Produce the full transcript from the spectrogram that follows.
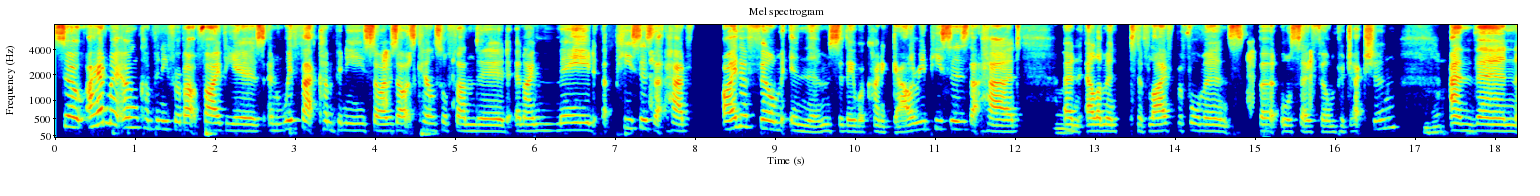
So I had my own company for about five years, and with that company, so I was Arts Council funded, and I made pieces that had either film in them, so they were kind of gallery pieces that had mm. an element of live performance, but also film projection. Mm-hmm. And then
